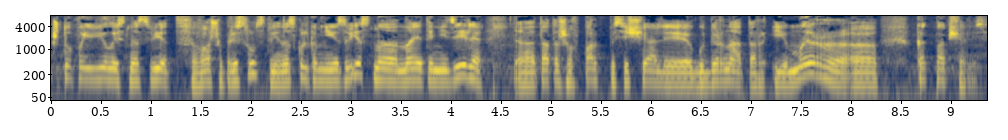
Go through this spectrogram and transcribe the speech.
Что появилось на свет в ваше присутствие? Насколько мне известно, на этой неделе э, Таташев парк посещали губернатор и мэр. Э, как пообщались?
